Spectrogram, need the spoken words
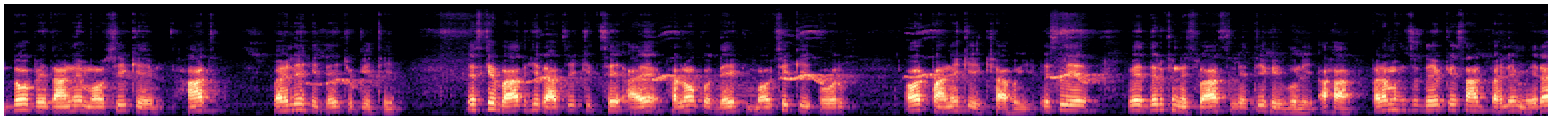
दो बेदाने मौसी के हाथ पहले ही दे चुकी थी। इसके बाद ही रांची से आए फलों को देख मौसी की ओर और पाने की इच्छा हुई। इसलिए वे दीर्घ निश्वास लेती हुई बोली, आहा, परमहंसदेव के साथ पहले मेरा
